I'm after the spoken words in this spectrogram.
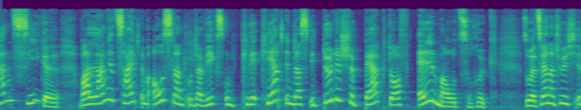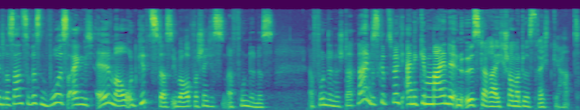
Hans Siegel, war lange Zeit im Ausland unterwegs und kehrt in das idyllische Bergdorf Elmau zurück. So, jetzt wäre natürlich interessant zu wissen, wo ist eigentlich Elmau und gibt's das überhaupt? Wahrscheinlich ist es ein erfundenes erfundene Stadt. Nein, das gibt's wirklich. Eine Gemeinde in Österreich. Schau mal, du hast recht gehabt.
